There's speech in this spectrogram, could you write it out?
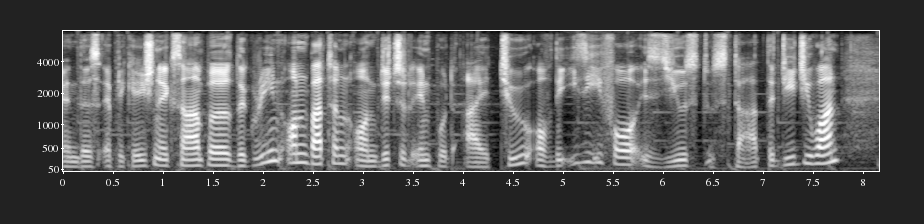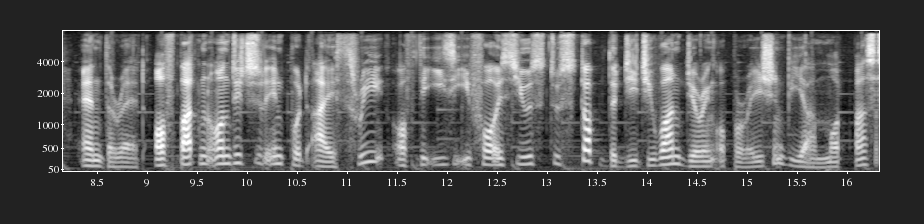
In this application example, the green on button on digital input I2 of the EasyE4 is used to start the DG1 and the red off button on digital input I3 of the EasyE4 is used to stop the DG1 during operation via Modbus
